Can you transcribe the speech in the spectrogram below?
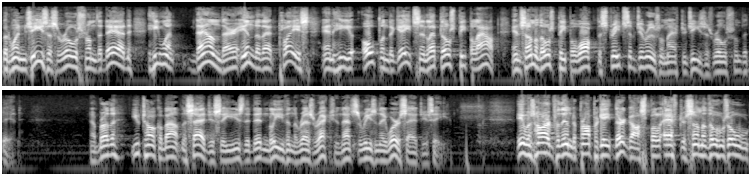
But when Jesus arose from the dead, he went down there into that place and he opened the gates and let those people out. And some of those people walked the streets of Jerusalem after Jesus rose from the dead. Now, brother, you talk about the Sadducees that didn't believe in the resurrection. That's the reason they were Sadducees. It was hard for them to propagate their gospel after some of those Old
